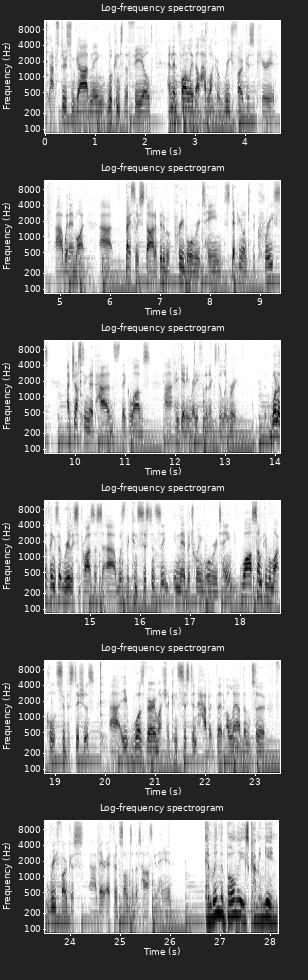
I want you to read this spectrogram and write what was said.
perhaps do some gardening, look into the field, and then finally they'll have like a refocus period uh, where they might uh, basically start a bit of a pre-ball routine, stepping onto the crease, adjusting their pads, their gloves, uh, and getting ready for the next delivery. One of the things that really surprised us uh, was the consistency in their between ball routine. While some people might call it superstitious, uh, it was very much a consistent habit that allowed them to refocus uh, their efforts onto the task at hand. And when the bowler is coming in,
